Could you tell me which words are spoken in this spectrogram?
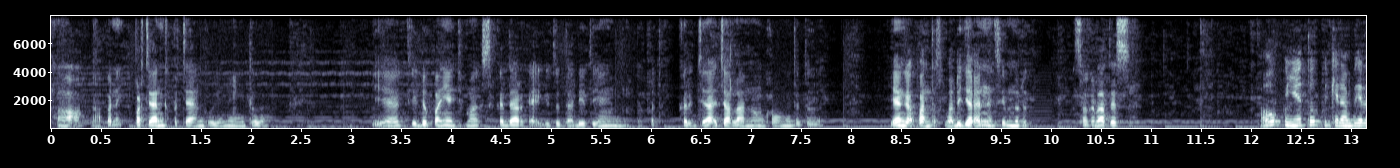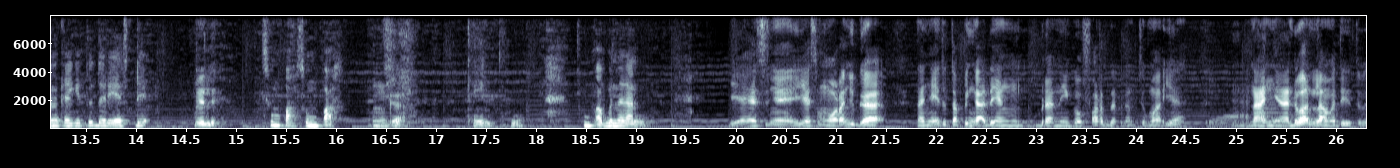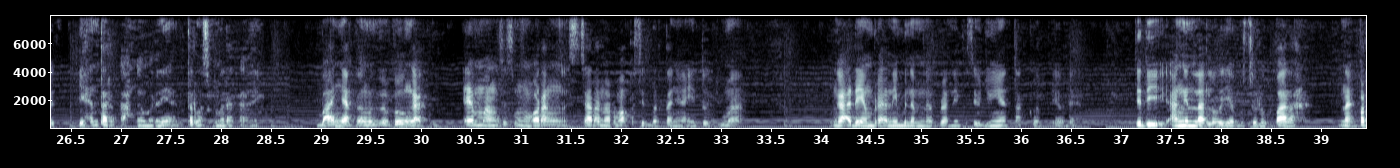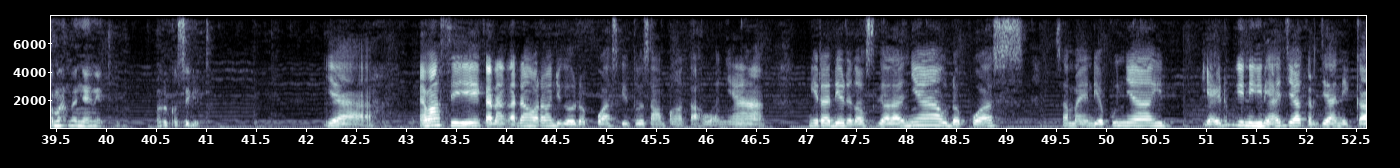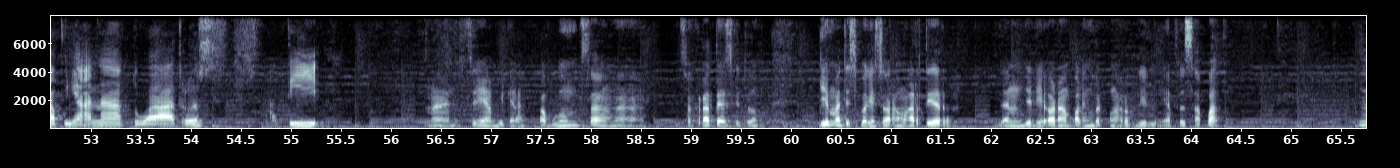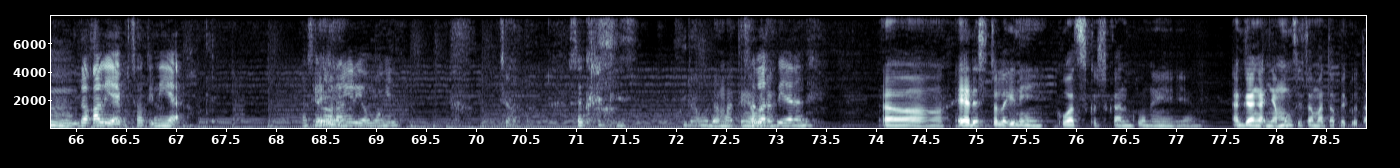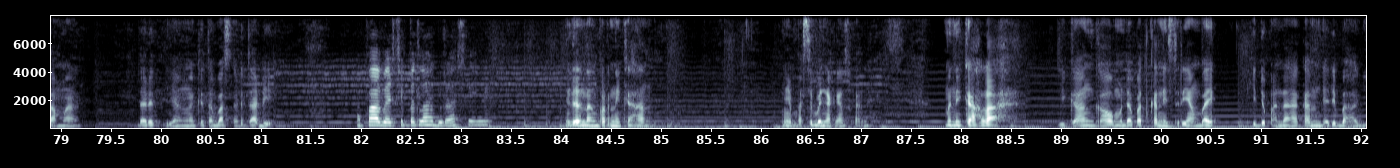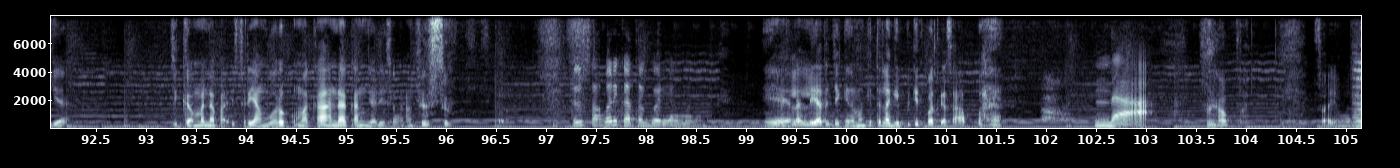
ah, apa nih kepercayaan kepercayaanku ini itu loh ya kehidupannya cuma sekedar kayak gitu tadi itu yang apa tuh kerja jalan nongkrong itu tuh ya nggak pantas buat dijalanin sih menurut Socrates Aku punya tuh pikiran-pikiran kayak gitu dari SD. Boleh? Sumpah, sumpah. Enggak. Kayak gitu. Sumpah beneran. Ya, maksudnya ya semua orang juga nanya itu tapi nggak ada yang berani go further kan cuma ya nanya doang dalam hati itu ya ntar ah gambarnya ntar masuk neraka nih banyak yang menurutku nggak emang sih semua orang secara normal pasti bertanya itu cuma nggak ada yang berani benar-benar berani pasti ujungnya takut ya udah jadi angin lalu ya bisa lupa lah nah pernah nanyain itu menurutku sih gitu Ya, emang sih kadang-kadang orang juga udah puas gitu sama pengetahuannya. Ngira dia udah tahu segalanya, udah puas sama yang dia punya. Ya hidup gini-gini aja, kerja, nikah, punya anak, tua, terus mati. nah itu sih yang bikin aku kagum sama Socrates gitu dia mati sebagai seorang martir dan menjadi orang paling berpengaruh di dunia filsafat Hmm, udah kali ya episode ini ya. Pasti Eh. orangnya diomongin. Siapa? Socrates. udah udah mati nggak udah dia nanti. Eh, eh ada satu lagi nih quotes kesukaanku nih yang agak nggak nyambung sih sama topik utama dari yang kita bahas dari tadi Apa biar cepet lah durasi ini. ini tentang pernikahan ini pasti banyak yang suka nih menikahlah jika engkau mendapatkan istri yang baik hidup anda akan menjadi bahagia jika mendapat istri yang buruk maka anda akan menjadi seorang filsuf Terus aku di kategori yang mana? Iya, lah lihat aja kita emang kita lagi bikin podcast apa. Nggak. apa? Imut.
